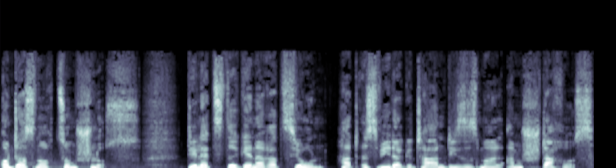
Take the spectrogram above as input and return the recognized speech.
Und das noch zum Schluss. Die letzte Generation hat es wieder getan, dieses Mal am Stachus.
